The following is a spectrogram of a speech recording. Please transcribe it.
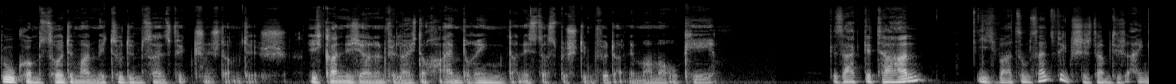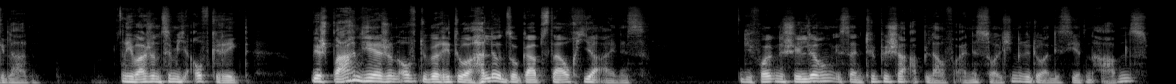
Du kommst heute mal mit zu dem Science-Fiction-Stammtisch. Ich kann dich ja dann vielleicht auch heimbringen, dann ist das bestimmt für deine Mama okay. Gesagt, getan. Ich war zum Science-Fiction-Stammtisch eingeladen. Ich war schon ziemlich aufgeregt. Wir sprachen hier ja schon oft über Rituale und so gab es da auch hier eines. Die folgende Schilderung ist ein typischer Ablauf eines solchen ritualisierten Abends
